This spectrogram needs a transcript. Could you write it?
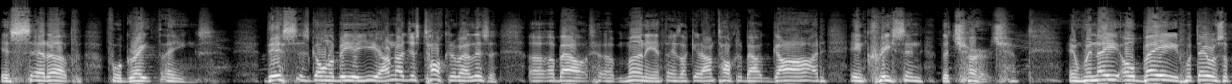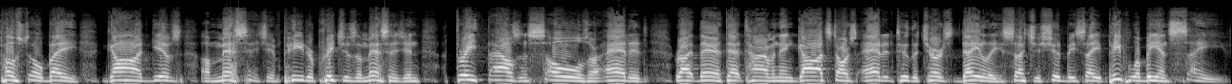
is set up for great things this is going to be a year. I'm not just talking about, listen, uh, about uh, money and things like that. I'm talking about God increasing the church. And when they obeyed what they were supposed to obey, God gives a message and Peter preaches a message and 3,000 souls are added right there at that time. And then God starts adding to the church daily, such as should be saved. People are being saved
